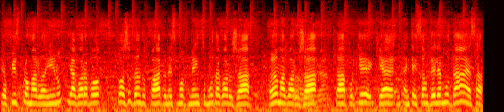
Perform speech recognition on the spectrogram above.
Eu fiz para o Marlaíno e agora vou estou ajudando o Fábio nesse movimento Muda Guarujá, Ama Guarujá, tá? Porque que é, a intenção dele é mudar essa,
